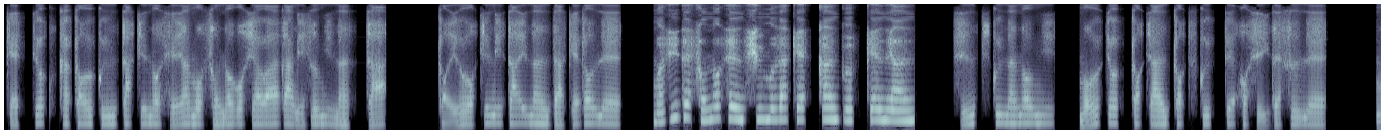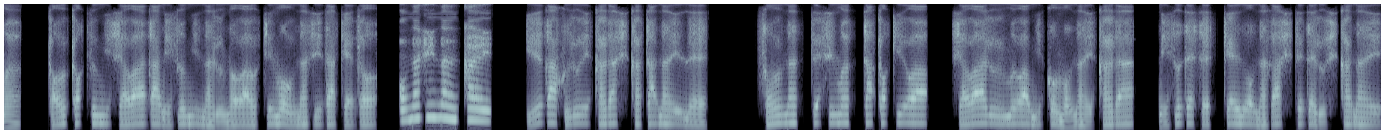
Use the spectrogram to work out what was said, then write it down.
結局加藤くんたちの部屋もその後シャワーが水になった。というオチみたいなんだけどね。マジでその選手村欠陥物件やん。新築なのに、もうちょっとちゃんと作ってほしいですね。ま、唐突にシャワーが水になるのはうちも同じだけど、同じなんかい。家が古いから仕方ないね。そうなってしまった時は、シャワールームは2個もないから、水で石鹸を流して出るしかない。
